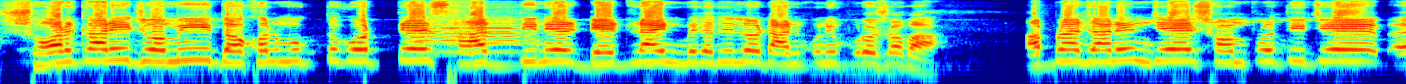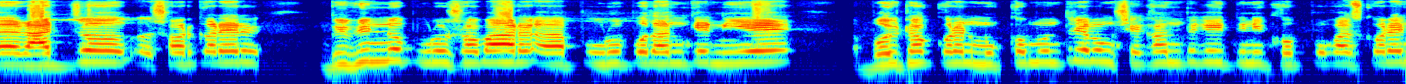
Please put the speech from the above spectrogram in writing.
সরকারি জমি দখলমুক্ত করতে সাত দিনের ডেডলাইন বেঁধে দিল ডানকুনি পুরসভা। আপনারা জানেন যে সম্প্রতি যে রাজ্য সরকারের বিভিন্ন পুরসভার পুরপ্রধানকে নিয়ে বৈঠক করেন মুখ্যমন্ত্রী এবং সেখান থেকেই তিনি ক্ষোভ প্রকাশ করেন,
